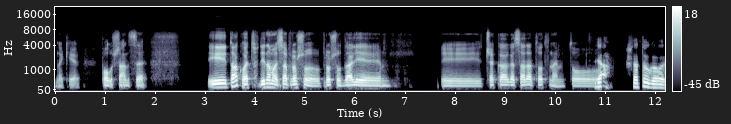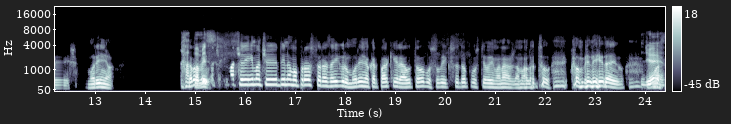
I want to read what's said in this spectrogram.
neke polušanse. I tako, eto, Dinamo je sad prošao, prošao dalje i čeka ga sada Tottenham. To... Ja, šta tu govoriš? Mourinho. Dobro, pa imat, će, imat će Dinamo prostora za igru. Mourinho kad parkira autobus uvijek se dopusti ovima naš da malo tu kombiniraju. Je.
